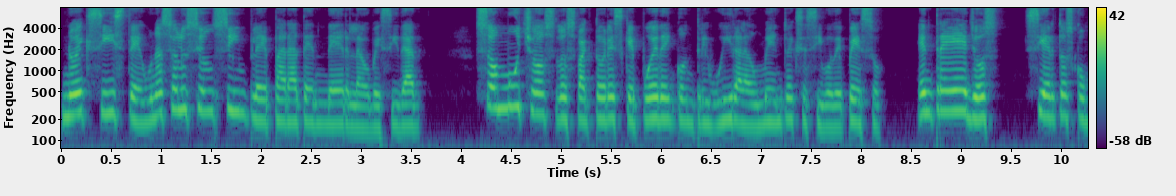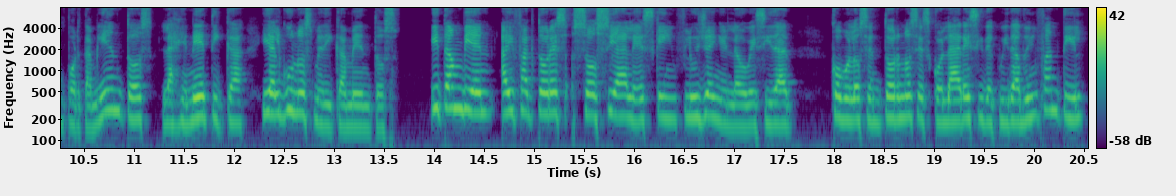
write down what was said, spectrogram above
No existe una solución simple para atender la obesidad. Son muchos los factores que pueden contribuir al aumento excesivo de peso, entre ellos ciertos comportamientos, la genética y algunos medicamentos. Y también hay factores sociales que influyen en la obesidad, como los entornos escolares y de cuidado infantil,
